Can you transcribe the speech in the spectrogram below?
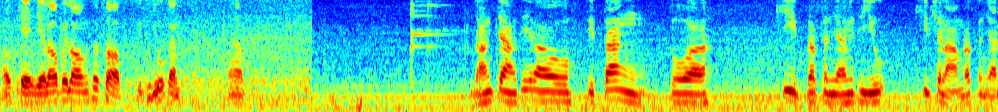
โอเค เดี๋ยวเราไปลองทดสอบวิทยุกันนะครับ หลังจากที่เราติดตั้งตัวคีบรับสัญญาณวิทยุคีบฉลามรับสัญญาณ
